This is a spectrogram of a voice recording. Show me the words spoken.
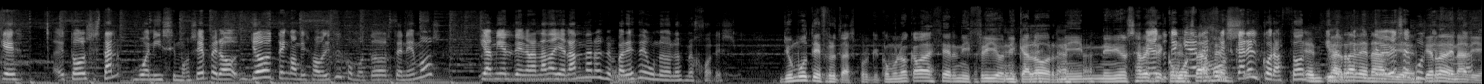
que eh, todos están buenísimos, ¿eh? Pero yo tengo mis favoritos, como todos tenemos. Y a mí el de Granada y arándanos me parece uno de los mejores. Yo multifrutas, porque como no acaba de hacer ni frío ni calor, ni, ni no sabes Pero tú cómo estamos. refrescar el corazón. en tierra de nadie. el En tierra de nadie,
